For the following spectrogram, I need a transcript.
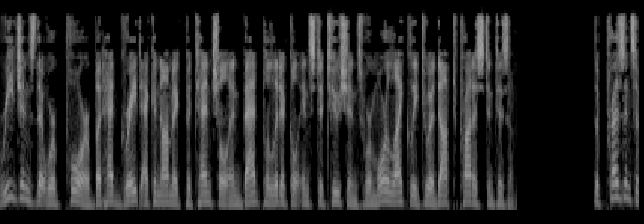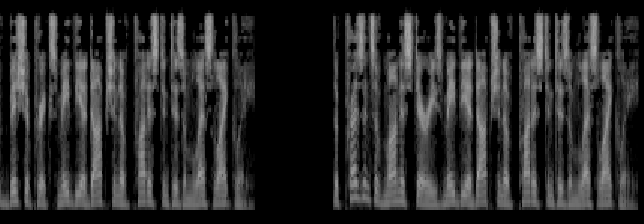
Regions that were poor but had great economic potential and bad political institutions were more likely to adopt Protestantism. The presence of bishoprics made the adoption of Protestantism less likely. The presence of monasteries made the adoption of Protestantism less likely.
